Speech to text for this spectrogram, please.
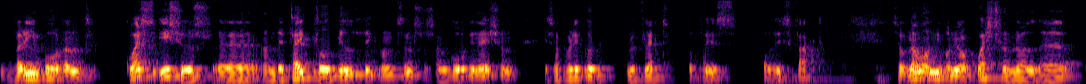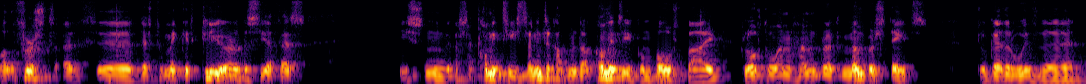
very important question issues uh, and the title building consensus and coordination is a very good reflect of this of this fact so now on, on your question, well, uh, well first, uh, just to make it clear, the CFS is as a committee, it's an intergovernmental committee composed by close to 100 member states, together with the,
